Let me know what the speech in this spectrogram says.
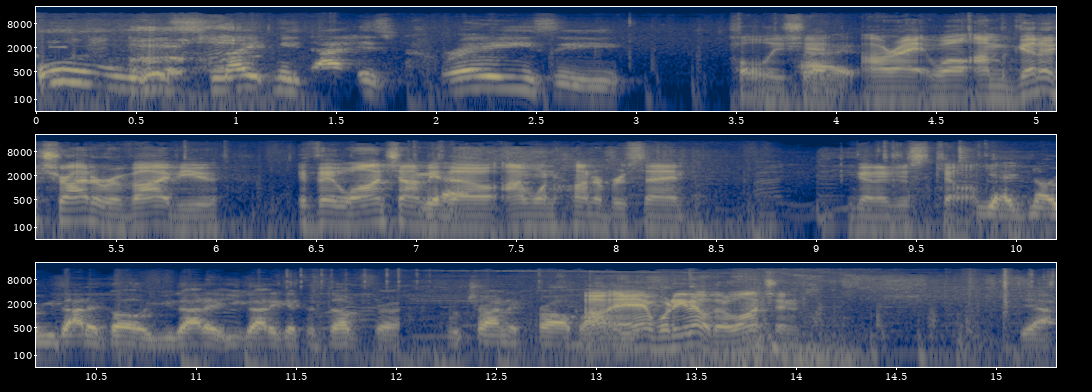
Oh, he sniped me. That is crazy. Holy shit! All right. All right, well, I'm gonna try to revive you. If they launch on me Yeah. though, I'm 100% gonna just kill them. Yeah, no, you gotta go. You gotta, you gotta get the dub it. We're trying to crawl Uh, behind. and what do you know? They're launching. Yeah.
